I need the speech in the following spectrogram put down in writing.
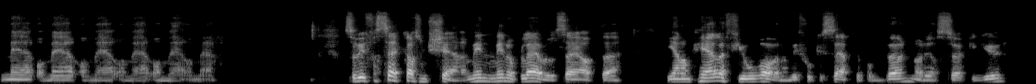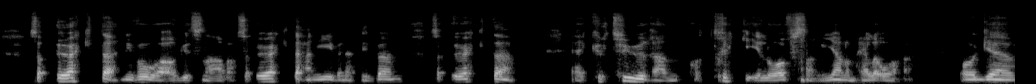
Mer og mer og mer og mer og mer. og mer. Så vi får se hva som skjer. Min, min opplevelse er at uh, gjennom hele fjoråret, når vi fokuserte på bønn og det å søke Gud, så økte nivået av Guds nærvær. Så økte hengivenheten i bønn. Så økte eh, kulturen og trykket i lovsang gjennom hele året. Og eh,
